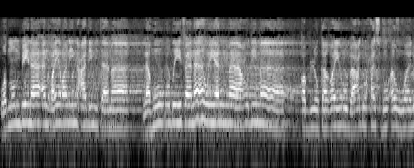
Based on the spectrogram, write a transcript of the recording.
واضمم بناء غير إن عدمت ما. له أضيف ناويا ما عدما. قبلك غير بعد حسب أول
